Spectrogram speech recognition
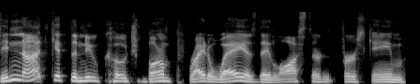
did not get the new coach bump right away as they lost their first game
